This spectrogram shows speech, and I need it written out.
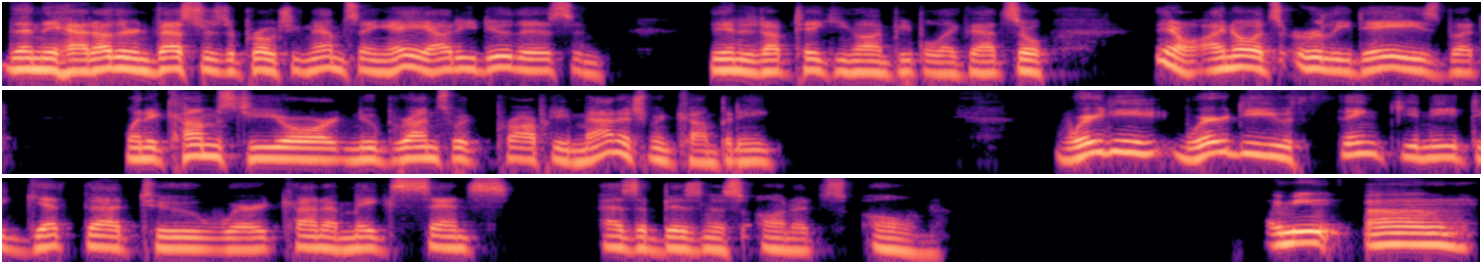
then they had other investors approaching them saying, Hey, how do you do this? And they ended up taking on people like that. So, you know, I know it's early days, but when it comes to your New Brunswick property management company, where do you where do you think you need to get that to where it kind of makes sense as a business on its own? I mean, um,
